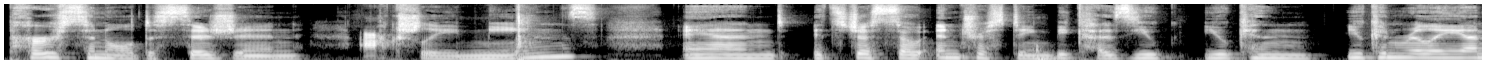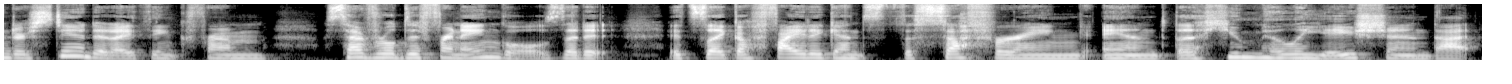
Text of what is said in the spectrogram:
personal decision actually means and it's just so interesting because you you can you can really understand it i think from several different angles that it it's like a fight against the suffering and the humiliation that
